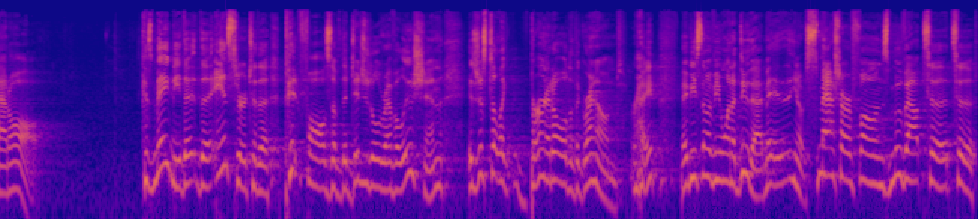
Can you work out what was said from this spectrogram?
at all? Because maybe the, the answer to the pitfalls of the digital revolution is just to like burn it all to the ground, right? Maybe some of you want to do that. Maybe, you know, smash our phones, move out to, to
